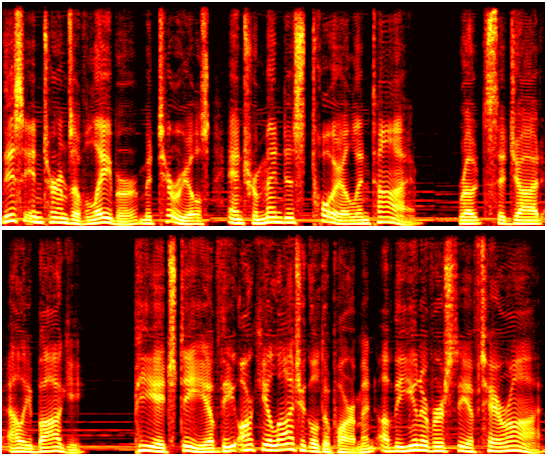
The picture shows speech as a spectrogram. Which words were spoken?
this in terms of labor, materials, and tremendous toil and time, wrote Sajjad Alibaigi, PhD of the Archaeological Department of the University of Tehran,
